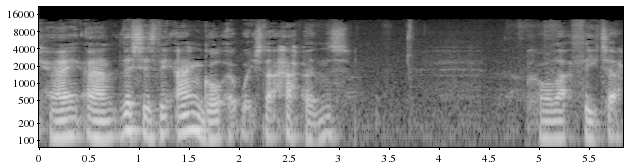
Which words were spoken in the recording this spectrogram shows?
Okay, and this is the angle at which that happens. Call that theta.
